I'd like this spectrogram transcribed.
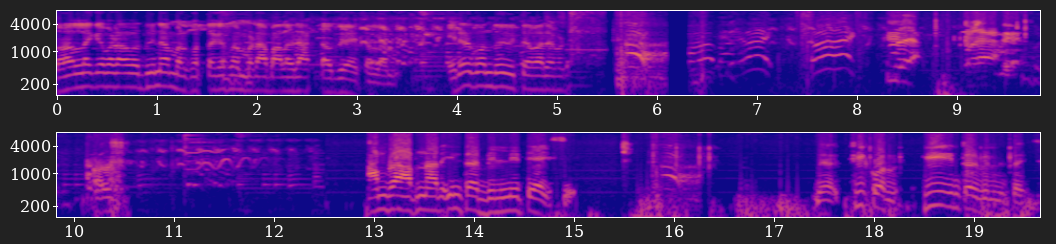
করার লাগে বেটা আবার দুই নাম্বার করতে গেছিলাম বেটা ভালো রাতটাও দিয়ে আইতাম। এটার গন্ধই হইতে পারে বেটা আমরা আপনার ইন্টারভিউ নিতে আইছি। কি কর কি ইন্টারভিউ নিতে চাইছি?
